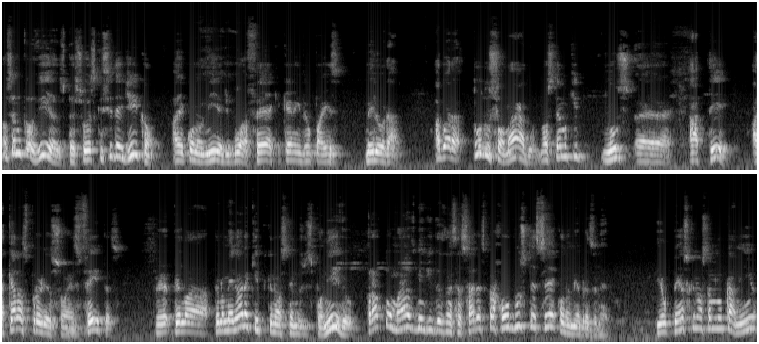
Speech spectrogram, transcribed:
Nós temos que ouvir as pessoas que se dedicam à economia de boa fé, que querem ver o país melhorar. Agora, tudo somado, nós temos que nos é, ater àquelas projeções feitas pela, pela melhor equipe que nós temos disponível para tomar as medidas necessárias para robustecer a economia brasileira. E eu penso que nós estamos no caminho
